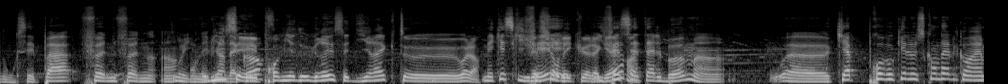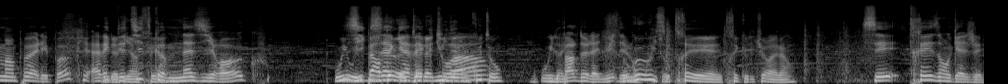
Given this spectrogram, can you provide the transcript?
Donc c'est pas fun fun. hein, Oui, On est lui, bien c'est d'accord. premier degré, c'est direct, euh, voilà. Mais qu'est-ce qu'il Il a fait survécu à la Il guerre. fait cet album euh, qui a provoqué le scandale quand même un peu à l'époque, avec des titres fait. comme Nazi Rock, Oui, il parle de, la nuit toi. des couteaux. où il Oui. parle de la nuit des Donc longs oui, c'est très, très culturel. hein. C'est très engagé.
